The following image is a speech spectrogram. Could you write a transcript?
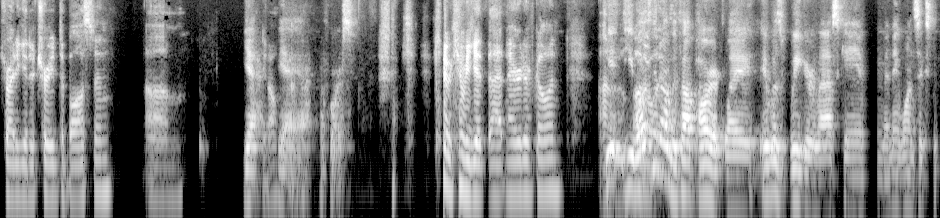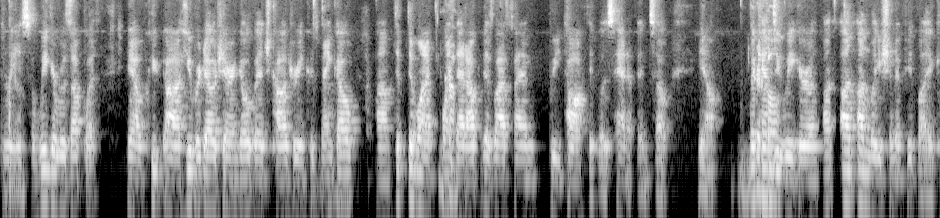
try to get a trade to Boston? Um, yeah, you know, yeah, yeah, of course. can, can we get that narrative going? He, he wasn't on the top power play. It was Weegar last game, and they won six to three. Yeah. So Weegar was up with you know uh, Huberdeau, Sharangovich, Kadri, Kuzmenko. Um, did, did want to point okay. that out because last time we talked, it was Hanifin. So you know, Mackenzie Weegar, un, un, unleash him if you'd like.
